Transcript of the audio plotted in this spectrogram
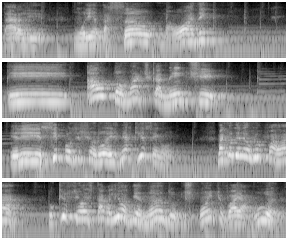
dara-lhe uma orientação, uma ordem, e automaticamente ele se posicionou, eis-me aqui, Senhor. Mas quando ele ouviu falar o que o Senhor estava lhe ordenando, dispõe-te, vai à rua,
